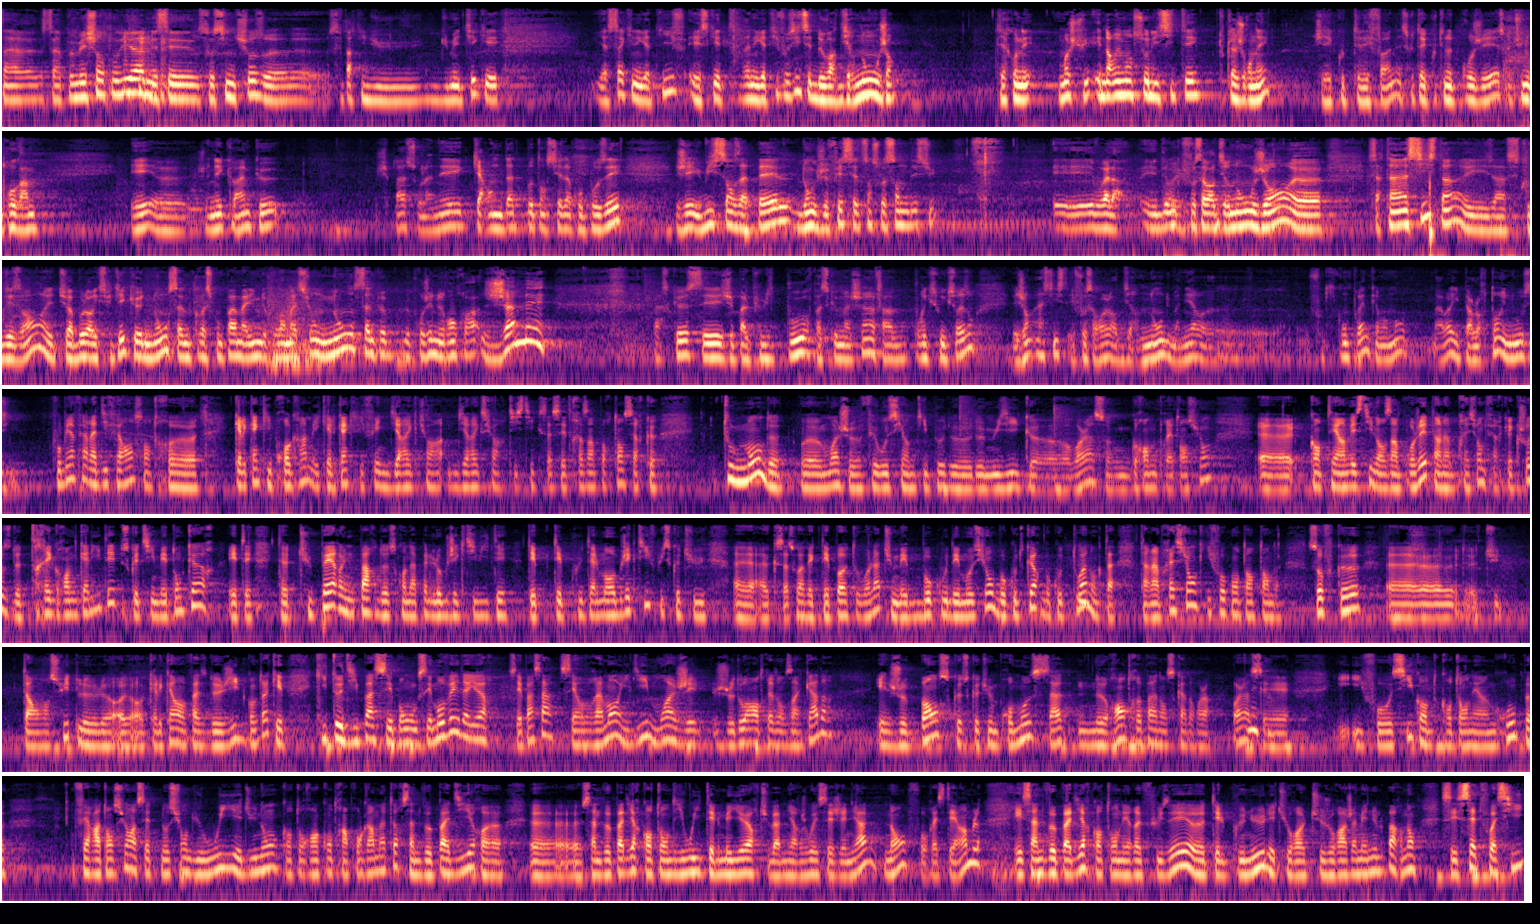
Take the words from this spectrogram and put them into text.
un, un peu méchant ce qu'on dit là, mais c'est aussi une chose, euh, c'est partie du, du métier qui est... Il y a ça qui est négatif, et ce qui est très négatif aussi, c'est de devoir dire non aux gens. C'est-à-dire qu'on est... Moi, je suis énormément sollicité toute la journée. J'ai des coups de téléphone. Est-ce que tu as écouté notre projet? Est-ce que tu nous programmes? Et euh, je n'ai quand même que, je sais pas, sur l'année, 40 dates potentielles à proposer. J'ai 800 appels, donc je fais 760 déçus. Et voilà. Et donc il faut savoir dire non aux gens. Euh, certains insistent, hein, ils insistent tous les ans, et tu vas beau leur expliquer que non, ça ne correspond pas à ma ligne de programmation, non, le projet ne rentrera jamais parce que c'est j'ai pas le public pour, parce que machin, enfin pour x ou x raison. Les gens insistent. Il faut savoir leur dire non d'une manière. Il faut qu'ils comprennent qu'à un moment, bah ils perdent leur temps et nous aussi. Faut bien faire la différence entre euh, quelqu'un qui programme et quelqu'un qui fait une direction, direction artistique. Ça, c'est très important. C'est-à-dire que tout le monde, euh, moi je fais aussi un petit peu de, de musique, euh, voilà, c'est une grande prétention. Euh, quand tu es investi dans un projet, tu as l'impression de faire quelque chose de très grande qualité, puisque tu y mets ton cœur. Et t'es- t'as- tu perds une part de ce qu'on appelle l'objectivité. Tu n'es plus tellement objectif, puisque tu, euh, que ça soit avec tes potes ou voilà, tu mets beaucoup d'émotions, beaucoup de cœur, beaucoup de toi, donc tu as, l'impression qu'il faut qu'on t'entende. Sauf que euh, tu T'as ensuite le, le- euh, quelqu'un en face de Gilles comme toi qui, qui te dit pas c'est bon ou c'est mauvais d'ailleurs. C'est pas ça. C'est vraiment il dit moi j'ai je dois rentrer dans un cadre et je pense que ce que tu me promoses ça ne rentre pas dans ce cadre-là. Voilà c'est il il faut aussi quand quand on est un groupe faire attention à cette notion du oui et du non quand on rencontre un programmateur. Ça ne veut pas dire, euh, euh, ça ne veut pas dire quand on dit oui t'es le meilleur, tu vas venir jouer, c'est génial. Non, faut rester humble. Et ça ne veut pas dire quand on est refusé, euh, t'es le plus nul et tu, joueras jamais nulle part. Non, c'est cette fois-ci.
